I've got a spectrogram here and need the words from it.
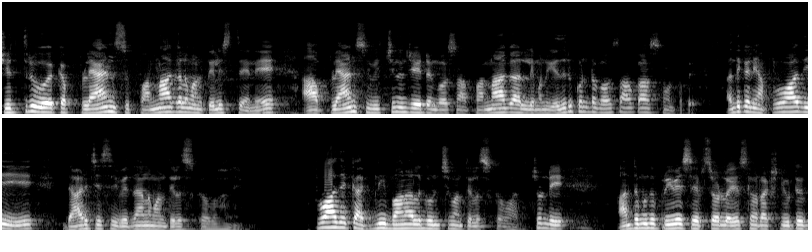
శత్రువు యొక్క ప్లాన్స్ పన్నాగాలు మనకు తెలిస్తేనే ఆ ప్లాన్స్ విచ్ఛిన్నం చేయడం కోసం ఆ పన్నాగాల్ని మనం ఎదుర్కొనడం కోసం అవకాశం ఉంటుంది. అందుకని అపవాది దాడి చేసే విధానం మనం తెలుసుకోవాలి. అపవాది యొక్క అగ్ని బాణాల గురించి మనం తెలుసుకోవాలి. చూడండి అంతకుముందు ప్రీవియస్ ఎపిసోడ్లో వేసుకున్న రక్షణ యూట్యూబ్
